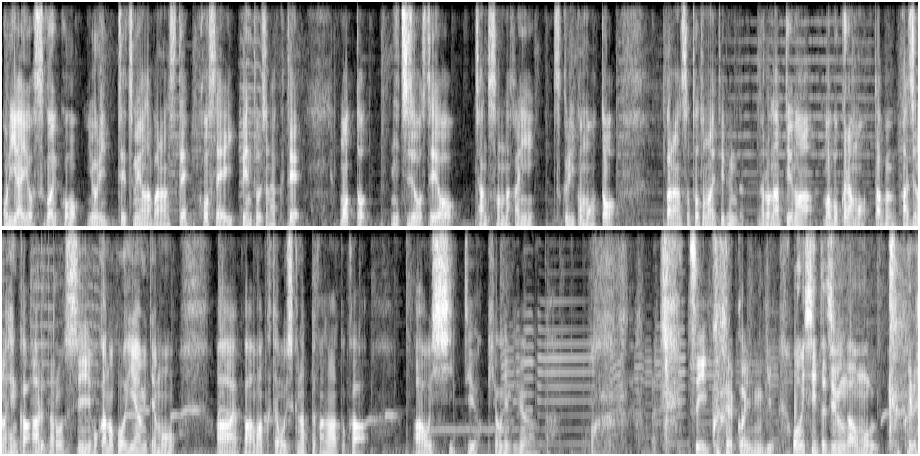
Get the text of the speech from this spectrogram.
折り合いをすごいこう、より絶妙なバランスで、個性一辺倒じゃなくて、もっと日常性をちゃんとその中に作り込もうと、バランスを整えているんだろうなっていうのは、まあ僕らも多分味の変化はあるだろうし、他のコーヒー屋見ても、ああ、やっぱ甘くて美味しくなったかなとか、ああ、美味しいっていう表現微妙なんだ。つい、これ、これ、美味しいと自分が思う。これ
